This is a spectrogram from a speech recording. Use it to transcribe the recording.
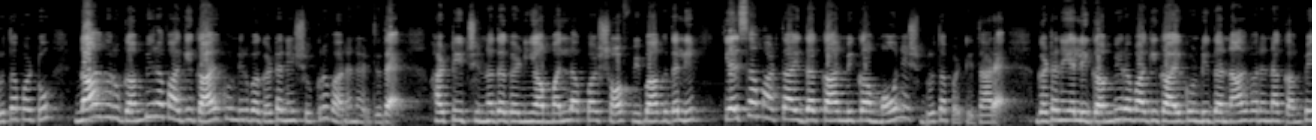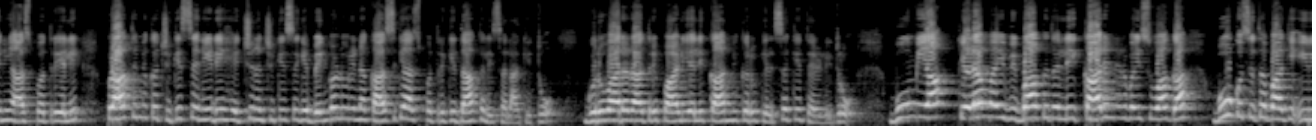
ಮೃತಪಟ್ಟು ನಾಲ್ವರು ಗಂಭೀರವಾಗಿ ಗಾಯಗೊಂಡಿರುವ ಘಟನೆ ಶುಕ್ರವಾರ ನಡೆದಿದೆ. ಹಟ್ಟಿ ಚಿನ್ನದ ಗಣಿಯ ಮಲ್ಲಪ್ಪ ಶಾಪ್ ವಿಭಾಗದಲ್ಲಿ ಕೆಲಸ ಮಾಡ್ತಾ ಇದ್ದ ಕಾರ್ಮಿಕ ಮೌನೇಶ್ ಮೃತಪಟ್ಟಿದ್ದಾರೆ. ಘಟನೆಯಲ್ಲಿ ಗಂಭೀರವಾಗಿ ಗಾಯಗೊಂಡಿದ್ದ ನಾಲ್ವರನ್ನ ಕಂಪನಿ ಆಸ್ಪತ್ರೆಯಲ್ಲಿ ಪ್ರಾಥಮಿಕ ಚಿಕಿತ್ಸೆ ನೀಡಿ ಹೆಚ್ಚಿನ ಚಿಕಿತ್ಸೆಗೆ ಬೆಂಗಳೂರಿನ ಖಾಸಗಿ ಆಸ್ಪತ್ರೆಗೆ ದಾಖಲಿಸಲಾಗಿತ್ತು. ಗುರುವಾರ ರಾತ್ರಿ ಪಾಳಿಯಲ್ಲಿ ಕಾರ್ಮಿಕರು ಕೆಲಸಕ್ಕೆ ತೆರಳಿದ್ರು. ಭೂಮಿಯ ಕೆಳಮೈ ವಿಭಾಗದಲ್ಲಿ ಕಾರ್ಯನಿರ್ವಹಿಸುವಾಗ ಭೂಕುಸಿತವಾಗಿ ಈ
